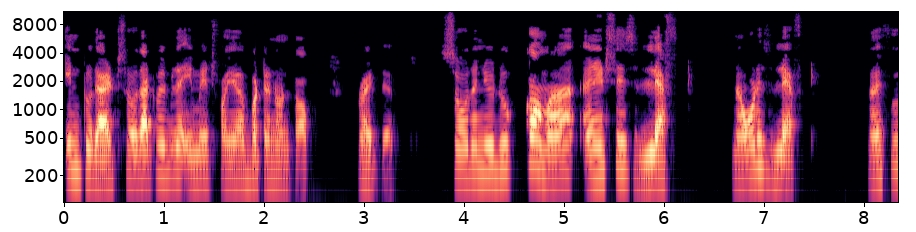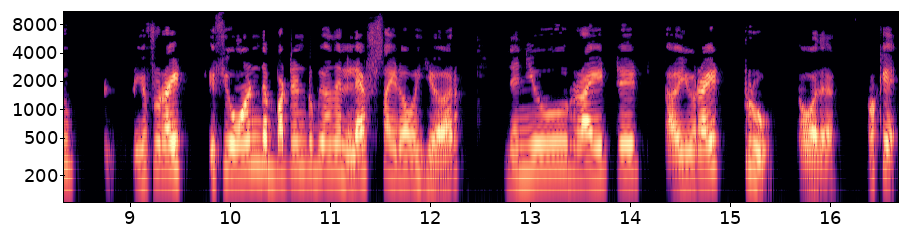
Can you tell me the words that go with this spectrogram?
into that. So that will be the image for your button on top right there. So then you do comma and it says left. Now what is left? Now if you you have to write if you want the button to be on the left side over here then you write it uh, you write true over there. Okay.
